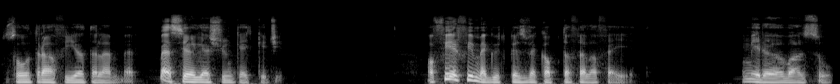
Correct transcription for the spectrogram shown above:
szólt rá a fiatalember. Beszélgessünk egy kicsit. A férfi megütközve kapta fel a fejét. Miről van szó?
